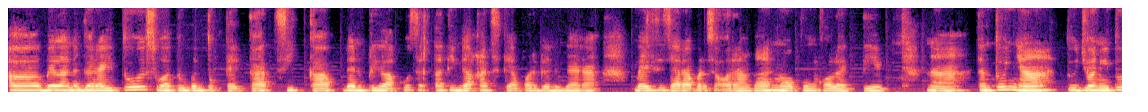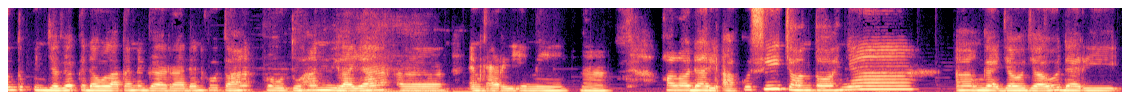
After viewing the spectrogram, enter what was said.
uh, bela negara itu suatu bentuk tekad, sikap, dan perilaku serta tindakan setiap warga negara, baik secara perseorangan maupun kolektif. Nah, tentunya tujuan itu untuk menjaga kedaulatan negara dan keutuhan, keutuhan wilayah uh, eh, NKRI ini. Nah, kalau dari aku sih contohnya uh, nggak jauh-jauh dari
